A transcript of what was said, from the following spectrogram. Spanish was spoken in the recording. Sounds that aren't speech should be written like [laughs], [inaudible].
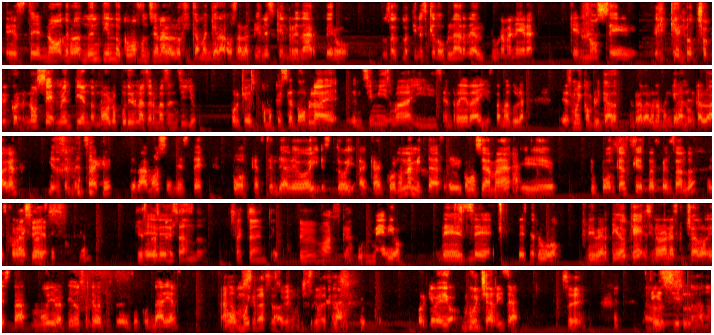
Este, no, de verdad, no entiendo cómo funciona la lógica manguera. O sea, la tienes que enredar, pero, o sea, la tienes que doblar de, al- de una manera que no se, [laughs] que no choque con, no sé, no entiendo, no lo pudieron hacer más sencillo, porque como que se dobla eh, en sí misma y se enreda y está más dura. Es muy complicado enredar una manguera, nunca lo hagan. Y ese es el mensaje [laughs] que damos en este podcast. El día de hoy estoy acá con una mitad, eh, ¿cómo se llama? Eh, tu podcast, ¿qué estás pensando? ¿Es correcto? Así esta es. ¿Qué estás Eres- pensando? Exactamente. Masca. un medio de ese, de ese dúo divertido que, si no lo han escuchado, está muy divertido. Su último episodio de secundaria, Ah, muy- muchas gracias, güey, muchas gracias. [laughs] porque me dio mucha risa. ¿Sí? Sí, sí. es la-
